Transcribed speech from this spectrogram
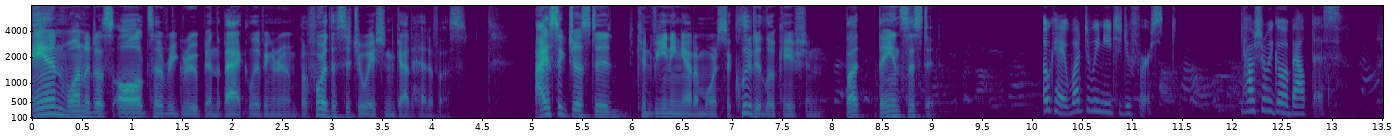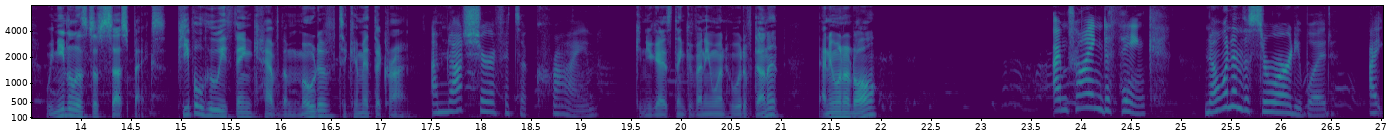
Anne wanted us all to regroup in the back living room before the situation got ahead of us. I suggested convening at a more secluded location, but they insisted. Okay, what do we need to do first? How should we go about this? We need a list of suspects, people who we think have the motive to commit the crime. I'm not sure if it's a crime. Can you guys think of anyone who would have done it? Anyone at all? I'm trying to think. No one in the sorority would. I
